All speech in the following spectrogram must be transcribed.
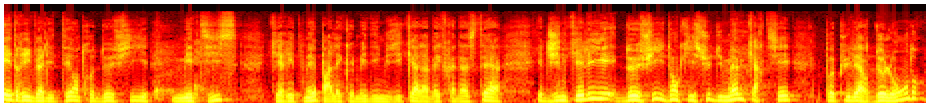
et de rivalité entre deux filles métisses, qui est rythmée par les comédies musicales avec Fred Astaire et Gene Kelly, deux filles donc issues du même quartier populaire de Londres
